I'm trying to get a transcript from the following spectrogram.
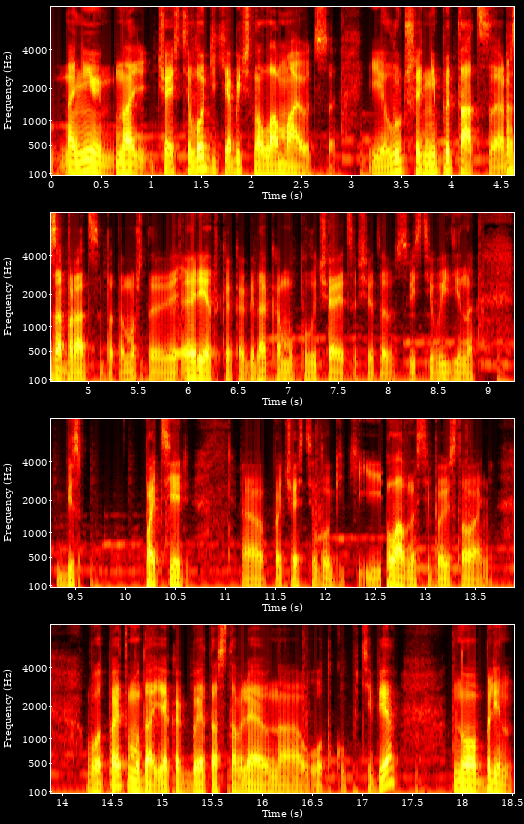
они на части логики обычно ломаются. И лучше не пытаться разобраться, потому что редко, когда кому получается все это свести воедино без потерь э, по части логики и плавности повествования. Вот, поэтому, да, я как бы это оставляю на откуп тебе. Но, блин,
